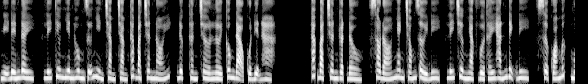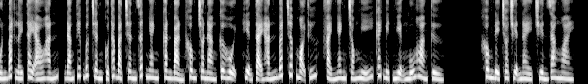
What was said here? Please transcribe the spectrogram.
Nghĩ đến đây, Lý Tiêu Nhiên hung dữ nhìn chằm chằm Thác Bạt Chân nói, được thần chờ lời công đạo của điện hạ. Thác bạt chân gật đầu, sau đó nhanh chóng rời đi, Lý Trường Nhạc vừa thấy hắn định đi, sợ quá mức muốn bắt lấy tay áo hắn, đáng tiếc bước chân của thác bạt chân rất nhanh, căn bản không cho nàng cơ hội, hiện tại hắn bất chấp mọi thứ, phải nhanh chóng nghĩ cách bịt miệng ngũ hoàng tử. Không để cho chuyện này truyền ra ngoài.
